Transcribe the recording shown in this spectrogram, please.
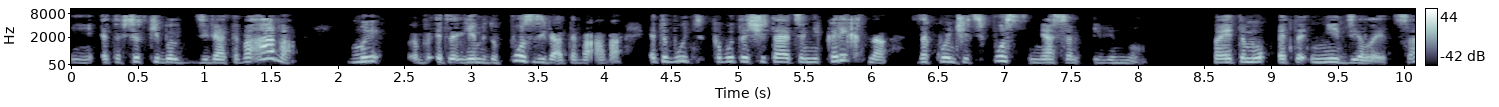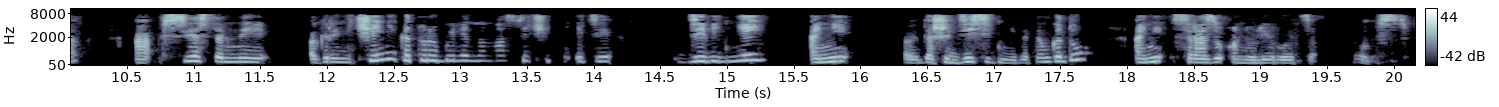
и это все-таки был 9 ава, мы, это я имею в виду пост 9 ава, это будет, как будто считается некорректно закончить пост мясом и вином. Поэтому это не делается. А все остальные ограничения, которые были на нас в течение эти 9 дней, они, э, даже 10 дней в этом году, они сразу аннулируются полностью.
